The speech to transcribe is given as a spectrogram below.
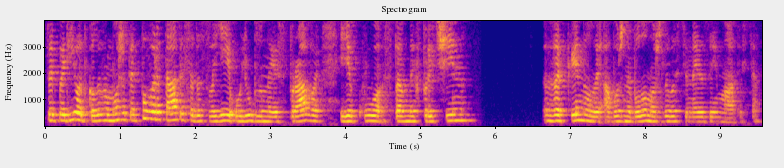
Це період, коли ви можете повертатися до своєї улюбленої справи, яку з певних причин закинули або ж не було можливості нею займатися.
